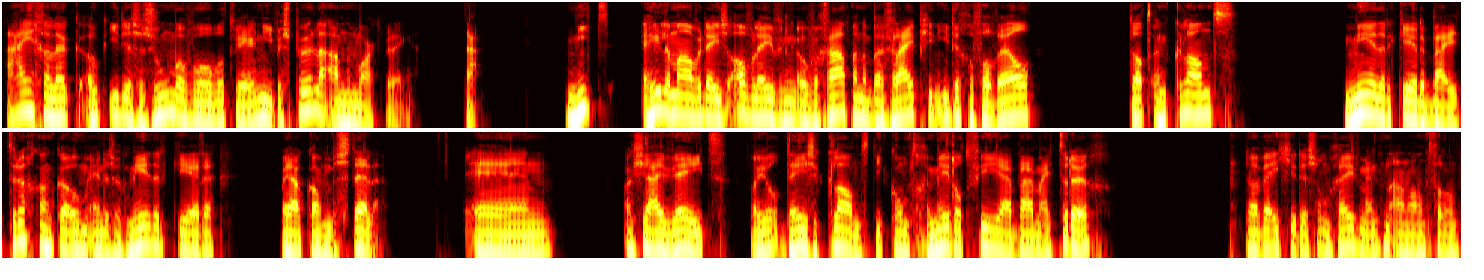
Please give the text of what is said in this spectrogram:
eigenlijk ook ieder seizoen bijvoorbeeld weer nieuwe spullen aan de markt brengen. Nou, niet helemaal waar deze aflevering over gaat, maar dan begrijp je in ieder geval wel dat een klant meerdere keren bij je terug kan komen en dus ook meerdere keren bij jou kan bestellen. En als jij weet van joh, deze klant die komt gemiddeld vier jaar bij mij terug, dan weet je dus op een gegeven moment aan de hand van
